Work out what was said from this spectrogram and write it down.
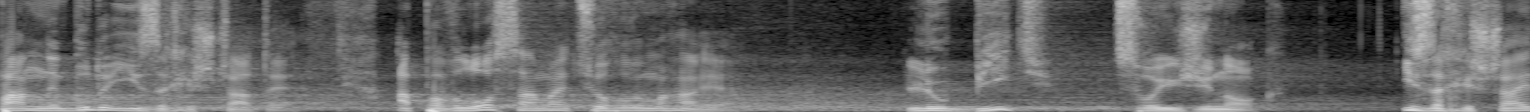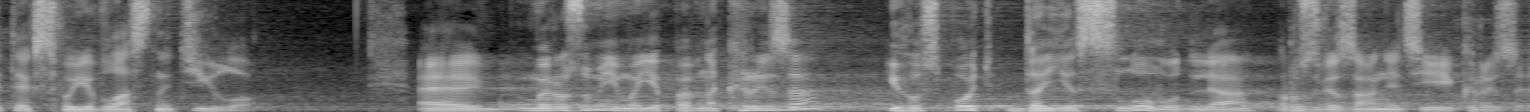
пан не буде її захищати. А Павло саме цього вимагає: любіть своїх жінок і захищайте як своє власне тіло. Е, Ми розуміємо, є певна криза, і Господь дає слово для розв'язання цієї кризи.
